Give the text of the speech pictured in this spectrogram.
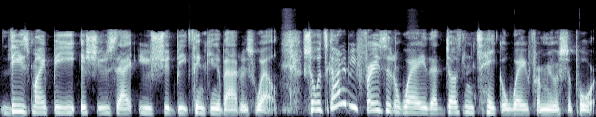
these might be issues that you should be thinking about as well. So it's got to be phrased in a way that doesn't take away from your support.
